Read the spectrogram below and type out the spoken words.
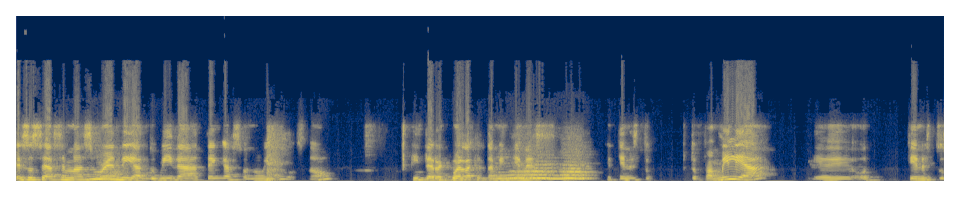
eso se hace más friendly a tu vida, tengas o no hijos, ¿no? Y te recuerda que también tienes, que tienes tu, tu familia eh, o tienes tu,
